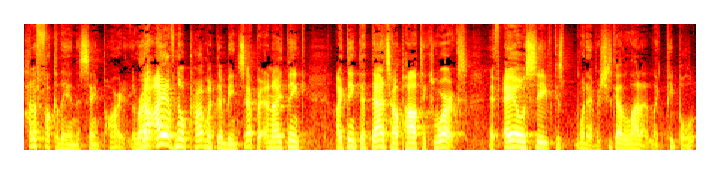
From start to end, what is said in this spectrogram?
How the fuck are they in the same party? Right. Now, I have no problem with them being separate, and I think I think that that's how politics works. If AOC, because whatever, she's got a lot of like people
